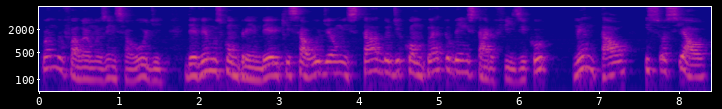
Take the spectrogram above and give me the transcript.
Quando falamos em saúde, devemos compreender que saúde é um estado de completo bem-estar físico, mental e social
